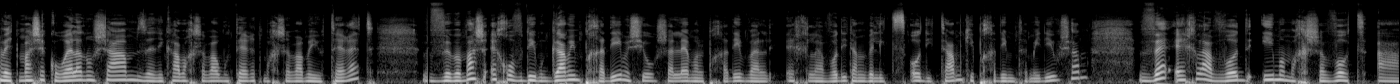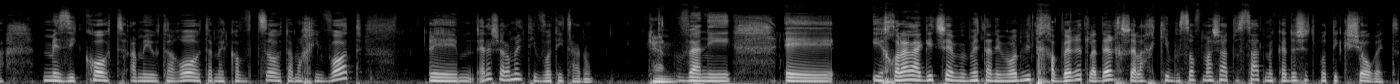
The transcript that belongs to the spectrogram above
ואת מה שקורה לנו שם, זה נקרא מחשבה מותרת, מחשבה מיותרת. וממש איך עובדים גם עם פחדים, יש שיעור שלם על פחדים ועל איך לעבוד איתם ולצעוד איתם, כי פחדים תמיד יהיו שם. ואיך לעבוד עם המחשבות המזיקות, המיותרות, המכווצות, המכאיבות. אמ, אלה שלא מיטיבות איתנו. כן. ואני אה, יכולה להגיד שבאמת אני מאוד מתחברת לדרך שלך, כי בסוף מה שאת עושה, את מקדשת פה תקשורת.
